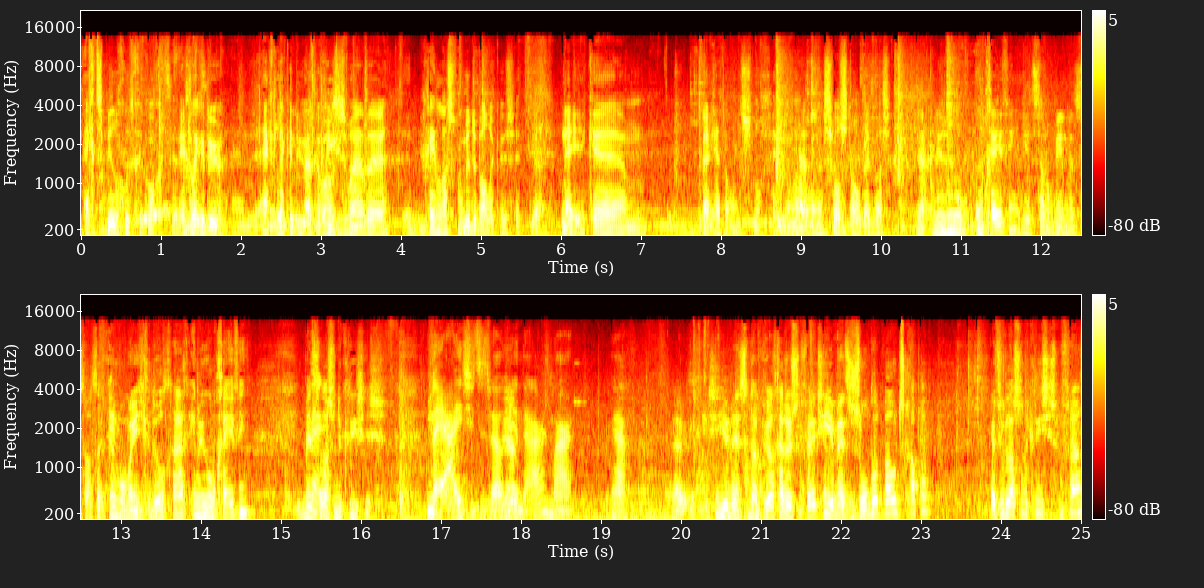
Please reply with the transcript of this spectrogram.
echt speelgoed gekocht. Echt lekker duur. Echt lekker duur de gewoon. crisis, maar eh, geen last van? Met de ballenkussen. Ja. Nee, ik, ehm, wij redden ons nog helemaal Ja. eh, zoals het altijd was. Ja, en in uw omgeving, dit staan nog meer mensen dat. Eén momentje geduld graag. In uw omgeving, mensen Nee. last van de crisis? Nou ja, je ziet het wel Ja. hier en daar, maar ja. Ja, ik, ik zie hier mensen, dank u wel, ga rustig verder. Ik zie hier mensen zonder boodschappen. Heeft u last van de crisis, mevrouw?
